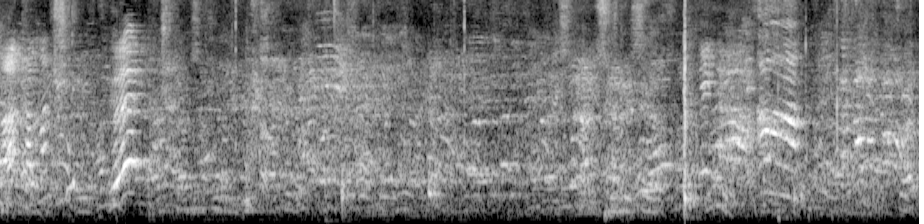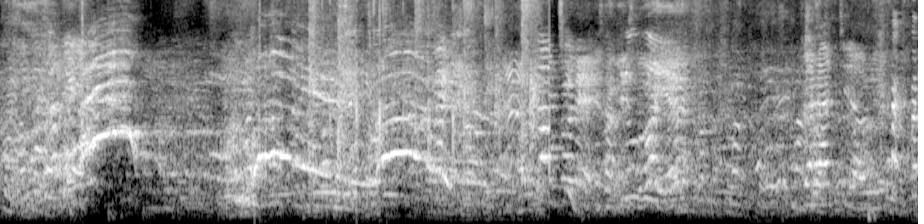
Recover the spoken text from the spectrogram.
아, 잠만 왜? 그렇지,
